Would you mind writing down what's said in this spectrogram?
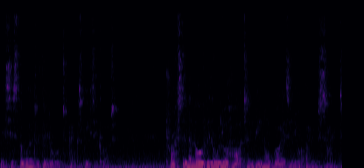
This is the word of the Lord. Thanks be to God. Trust in the Lord with all your heart and be not wise in your own sight.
